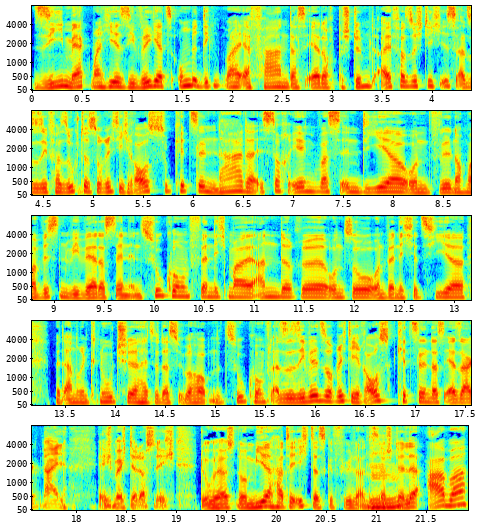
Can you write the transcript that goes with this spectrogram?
sie merkt mal hier, sie will jetzt unbedingt mal erfahren, dass er doch bestimmt eifersüchtig ist. Also sie versucht das so richtig rauszukitzeln. Na, da ist doch irgendwas in dir und will noch mal wissen, wie wäre das denn in Zukunft, wenn ich mal andere und so und wenn ich jetzt hier mit anderen knutsche, hätte das überhaupt eine Zukunft? Also sie will so richtig rauskitzeln, dass er sagt, nein, ich möchte das nicht. Du gehörst nur mir, hatte ich das Gefühl an dieser Stelle. Aber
